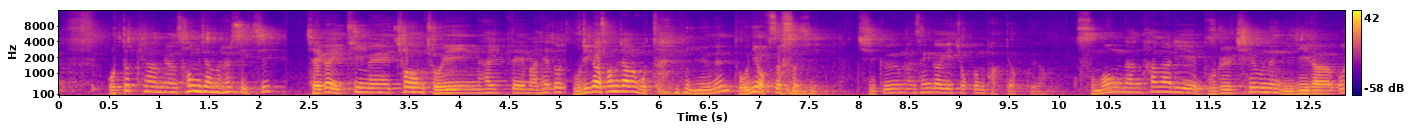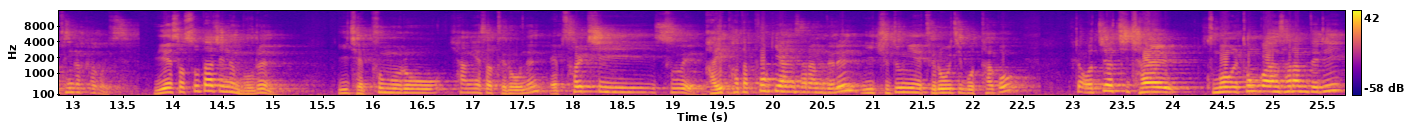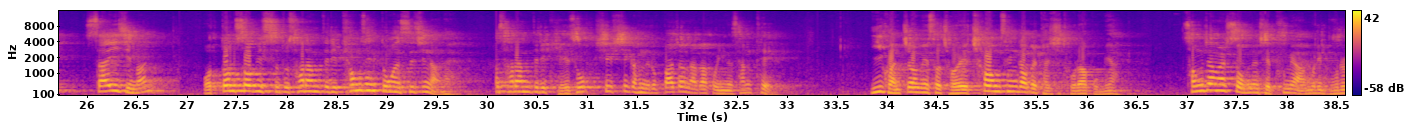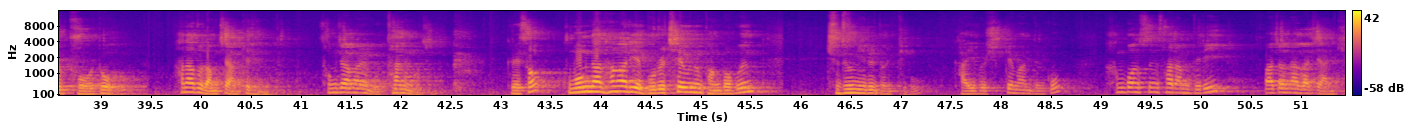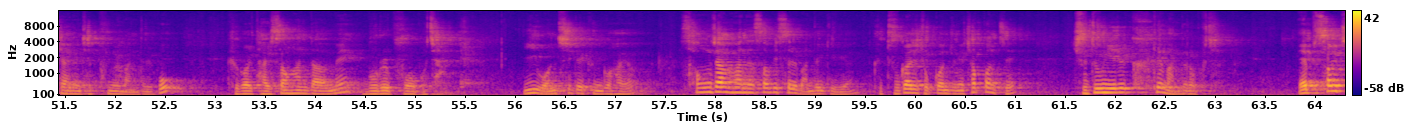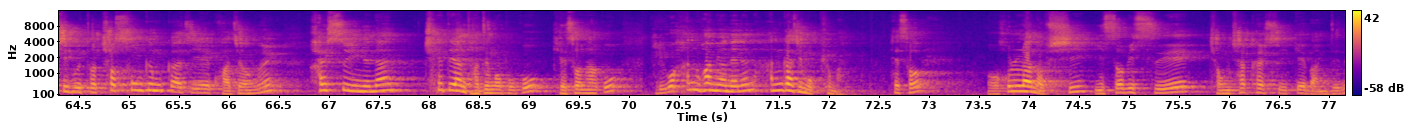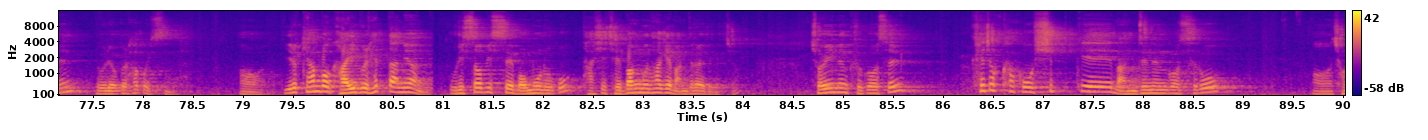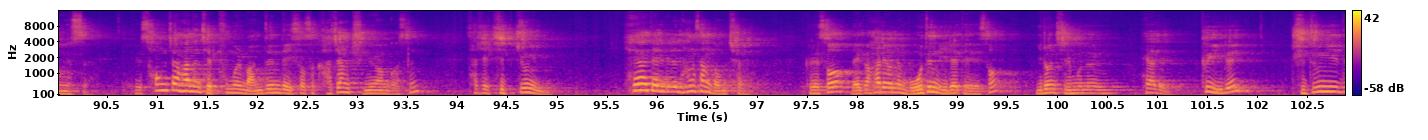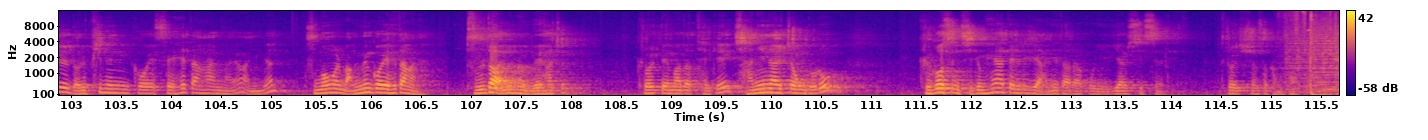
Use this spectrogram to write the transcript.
어떻게 하면 성장을 할 수 있지? 제가 이 팀에 처음 조인할 때만 해도 우리가 성장을 못하는 이유는 돈이 없어서지. 지금은 생각이 조금 바뀌었고요. 구멍난 항아리에 물을 채우는 일이라고 생각하고 있어요. 위에서 쏟아지는 물은 이 제품으로 향해서 들어오는 앱 설치 수에 가입하다 포기한 사람들은 이 주둥이에 들어오지 못하고 어찌어찌 잘 구멍을 통과한 사람들이 쌓이지만 어떤 서비스도 사람들이 평생 동안 쓰진 않아요. 사람들이 계속 실시간으로 빠져나가고 있는 상태예요. 이 관점에서 저의 처음 생각을 다시 돌아보면 성장할 수 없는 제품에 아무리 물을 부어도 하나도 남지 않게 됩니다. 성장을 못하는 거죠. 그래서 구멍난 항아리에 물을 채우는 방법은 주둥이를 넓히고 가입을 쉽게 만들고 한 번 쓴 사람들이 빠져나가지 않게 하는 제품을 만들고 그걸 달성한 다음에 물을 부어보자. 이 원칙에 근거하여 성장하는 서비스를 만들기 위한 그 두 가지 조건 중에 첫 번째, 주둥이를 크게 만들어 보자. 앱 설치부터 첫 송금까지의 과정을 할 수 있는 한 최대한 다듬어 보고 개선하고 그리고 한 화면에는 한 가지 목표만 해서 어, 혼란 없이 이 서비스에 정착할 수 있게 만드는 노력을 하고 있습니다. 어, 이렇게 한번 가입을 했다면 우리 서비스에 머무르고 다시 재방문하게 만들어야 되겠죠. 저희는 그것을 쾌적하고 쉽게 만드는 것으로 어, 정했어요. 성장하는 제품을 만드는 데 있어서 가장 중요한 것은 사실 집중입니다. 해야 될 일은 항상 넘쳐요. 그래서 내가 하려는 모든 일에 대해서 이런 질문을 해야 돼요. 그 일은 주둥이를 넓히는 것에 해당하나요? 아니면 구멍을 막는 거에 해당하나요? 둘 다 아니면 왜 하죠? 그럴 때마다 되게 잔인할 정도로 그것은 지금 해야 될 일이 아니다라고 얘기할 수 있어야 돼요. 들어주셔서 감사합니다.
